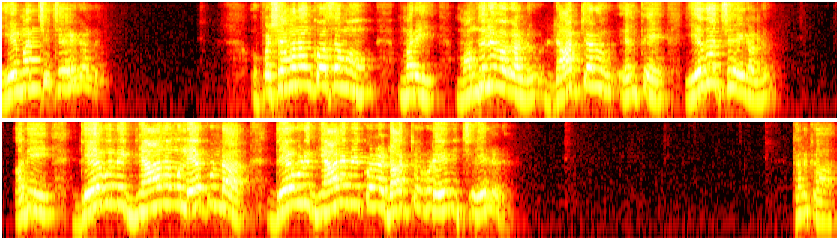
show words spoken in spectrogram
ఏ మనిషి చేయగలడు? ఉపశమనం కోసము మరి మందులు ఇవ్వగలడు డాక్టరు వెళ్తే ఏదో చేయగలడు. అది దేవుని జ్ఞానము లేకుండా దేవుడు జ్ఞానం లేకుండా డాక్టర్ కూడా ఏమి చేయలేడు. కనుక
